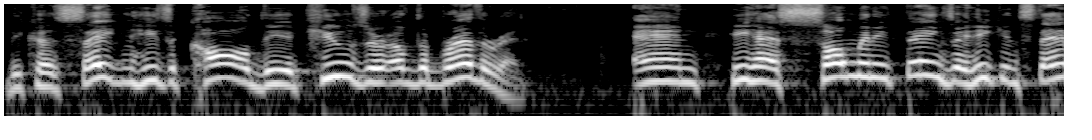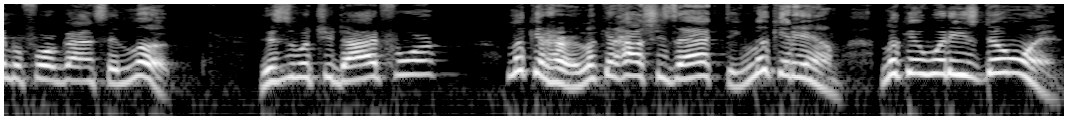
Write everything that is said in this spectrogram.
Because Satan, he's called the accuser of the brethren. And he has so many things that he can stand before God and say, Look, this is what you died for? Look at her. Look at how she's acting. Look at him. Look at what he's doing.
